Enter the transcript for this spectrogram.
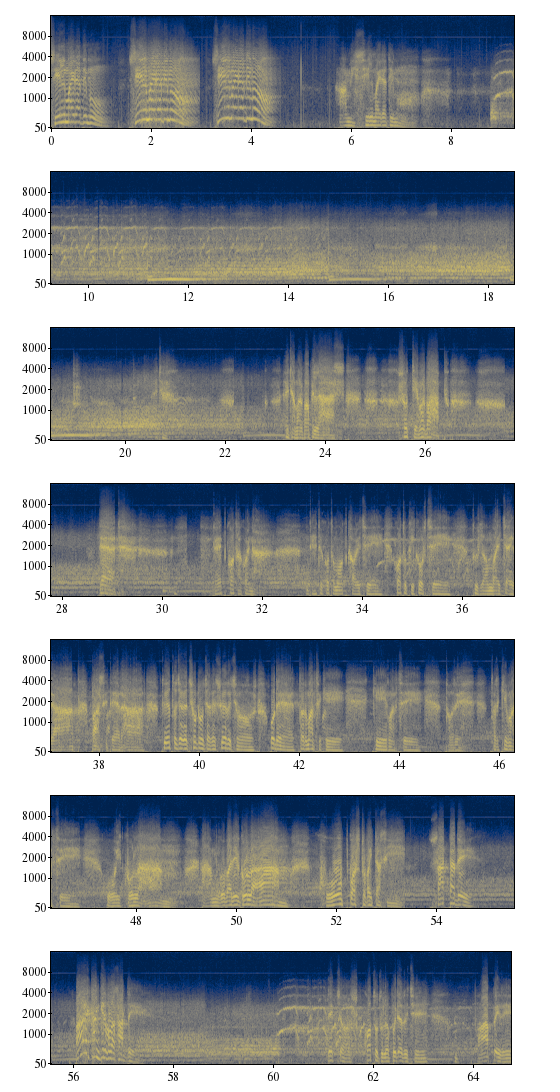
শিল মাইরা দিমু। শিল মাইরা দিমু। শিল মাইরা দিমু। আমি শিল মাইরা দিমু। এটা আমার বাপের লাশ। সত্যি আমার বাপ। ড্যাড কথা কয় না। ডেটে কত মদ খাওয়াইছে, কত কি করছে। তুই লম্বাই চাই রাত, পাশে দেড় হাত। তুই এত জায়গায় ছোট জায়গায় শুয়ে রয়েছস ও ড্যাড তোর মারছে কে? কে মারছে? তোরে, তোর কে মারছে? ওই গোলাম, আম বাড়ির গোলাম। খুব কষ্ট পাইতাছি। সারটা দে। আরে খাঙ্কির বলা সার দে। দেখছস কত ধুলা পড়ে রয়েছে। বাপেরে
